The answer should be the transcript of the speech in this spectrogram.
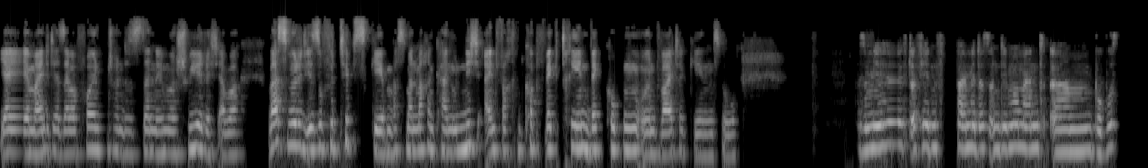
ja, ihr meintet ja selber vorhin schon, das ist dann immer schwierig, aber was würdet ihr so für Tipps geben, was man machen kann und nicht einfach den Kopf wegdrehen, weggucken und weitergehen so? Also mir hilft auf jeden Fall, mir das in dem Moment ähm, bewusst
